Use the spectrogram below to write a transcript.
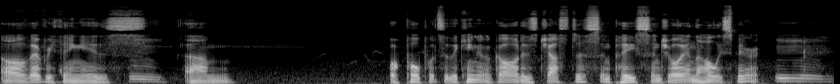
of everything is um what Paul puts it, the kingdom of God is justice and peace and joy in the Holy Spirit. Mm.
